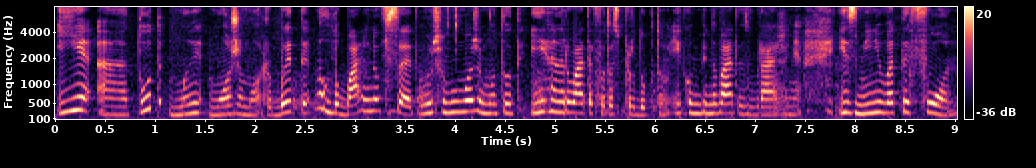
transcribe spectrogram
І е, тут ми можемо робити ну, глобально все, тому що ми можемо тут і генерувати фото з продуктом, і комбінувати зображення, і змінювати фон,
